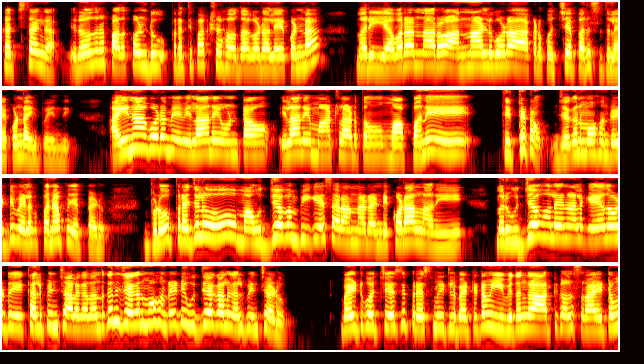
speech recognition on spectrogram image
ఖచ్చితంగా. ఈ రోజున పదకొండు ప్రతిపక్ష హోదా కూడా లేకుండా మరి ఎవరన్నారో అన్నాళ్ళు కూడా అక్కడికి వచ్చే పరిస్థితి లేకుండా అయిపోయింది. అయినా కూడా మేము ఇలానే ఉంటాం ఇలానే మాట్లాడతాం మా పనే తిట్టటం. జగన్మోహన్ రెడ్డి వీళ్ళకి పని చెప్పాడు. ఇప్పుడు ప్రజలు మా ఉద్యోగం పీకేశారు అన్నాడండి కొడాలని మరి ఉద్యోగం లేని వాళ్ళకి ఏదో ఒకటి కల్పించాలి కదా అందుకని జగన్మోహన్ రెడ్డి ఉద్యోగాలు కల్పించాడు. బయటకు వచ్చేసి ప్రెస్ మీట్లు పెట్టడం ఈ విధంగా ఆర్టికల్స్ రాయటం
